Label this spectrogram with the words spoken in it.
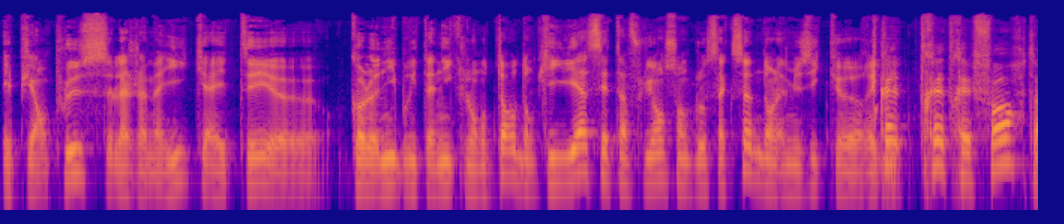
Et puis en plus, la Jamaïque a été euh, colonie britannique longtemps. Donc il y a cette influence anglo-saxonne dans la musique euh, très reggae. très très forte.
